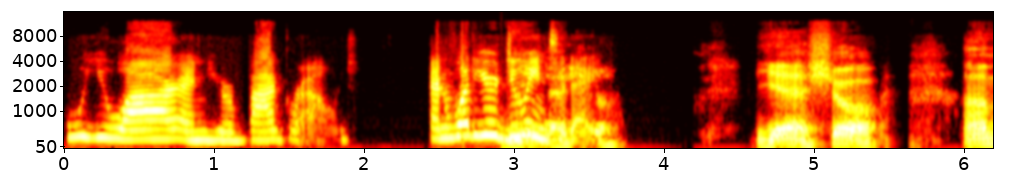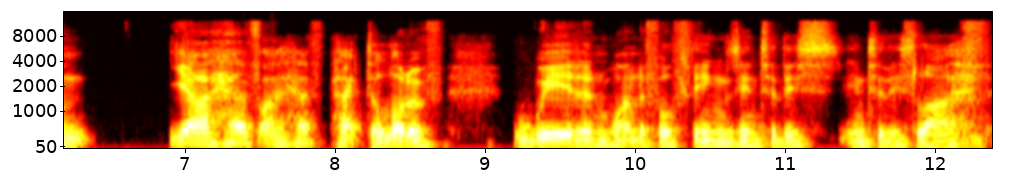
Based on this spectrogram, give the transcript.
who you are and your background and what you're doing yeah, today. Sure. Yeah, sure. Um, yeah, I have I have packed a lot of weird and wonderful things into this into this life.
